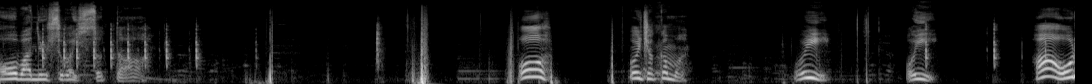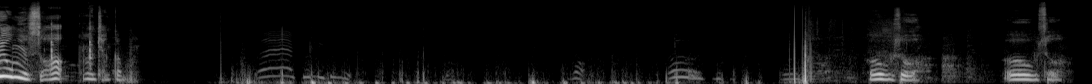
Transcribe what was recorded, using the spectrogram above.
더 만들 수가 있었다. 어 어이 잠깐만. 어이 어이. 아 어려움이었어 아, 아 잠깐만. 어 무서워. 어 무서워.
